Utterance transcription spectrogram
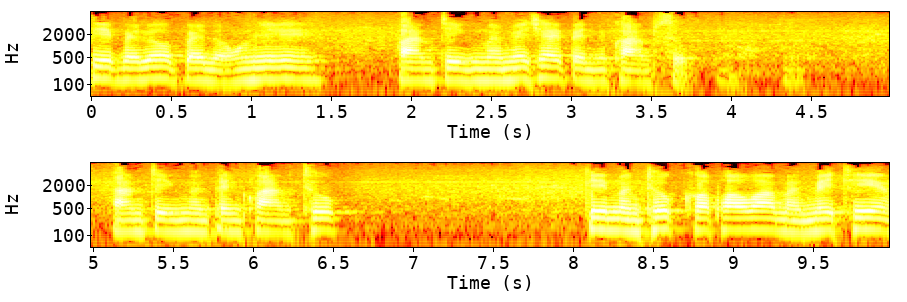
ที่ไปโลภไปหลงนี้ ความจริงมันไม่ใช่เป็นความสุข ความจริงมันเป็นความทุกข์ที่มันทุกข์เพราะว่ามันไม่เที่ยง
